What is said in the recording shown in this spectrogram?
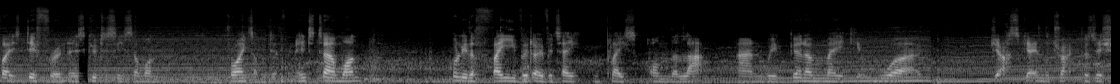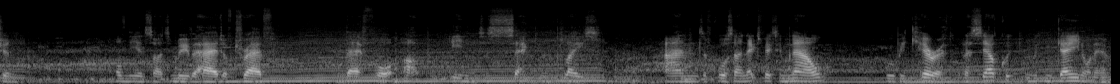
but it's different. And it's good to see someone trying something different. Into turn one. Probably the favoured overtaking place on the lap. And we're going to make it work. Just getting the track position on the inside to move ahead of Trev therefore up into second place. And of course our next victim now will be Kirith. Let's see how quickly we can gain on him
